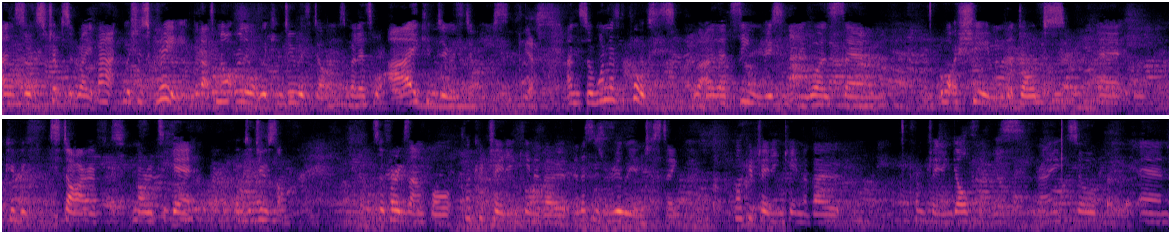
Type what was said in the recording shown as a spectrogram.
and so it strips it right back, which is great, but that's not really what we can do with dogs, but it's what I can do with dogs. Yes. And so one of the posts that I'd seen recently was um, what a shame that dogs uh, could be starved in order to get them to do something. So, for example, clicker training came about, and this is really interesting. Clicker training came about from training dolphins, right? So, um,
